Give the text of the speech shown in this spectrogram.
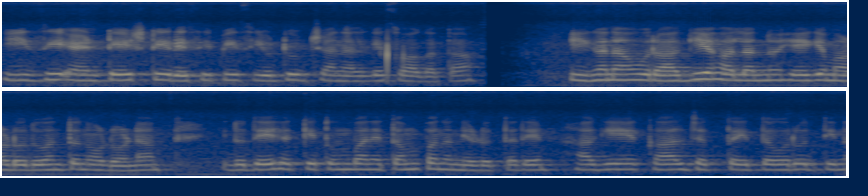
Easy and tasty recipes YouTube ಚಾನಲ್ಗೆ ಸ್ವಾಗತ. ಈಗ ನಾವು ರಾಗಿಯ ಹಾಲನ್ನು ಹೇಗೆ ಮಾಡೋದು ಅಂತ ನೋಡೋಣ. ಇದು ದೇಹಕ್ಕೆ ತುಂಬಾ ತಂಪನ್ನು ನೀಡುತ್ತದೆ. ಹಾಗೆಯೇ ಕಾಲು ಜಗ್ತ ಇದ್ದವರು ದಿನ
